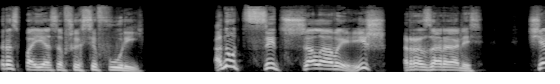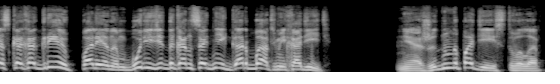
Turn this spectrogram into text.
распоясавшихся фурий. «А ну, цыц, шалавы, ишь, разорались! Сейчас как огрею поленом, будете до конца дней горбатыми ходить!» Неожиданно подействовало.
